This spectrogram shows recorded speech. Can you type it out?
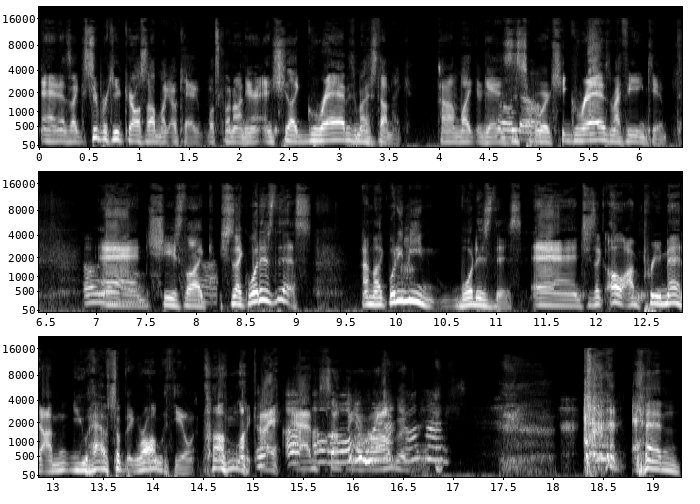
and it's like a super cute girl. So I'm like, okay, what's going on here? And she like grabs my stomach, and I'm like, okay, this Oh, is no. weird. She grabs my feeding tube, oh, no. and she's like, she's like, what is this? I'm like, what do you mean? What is this? And she's like, oh, I'm pre med. I'm you have something wrong with you. I'm like, I uh, have oh, something oh, wrong with me. And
